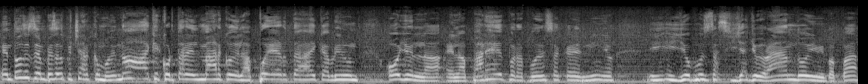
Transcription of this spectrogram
Entonces empecé a escuchar como de, no, hay que cortar el marco de la puerta, hay que abrir un hoyo en la, en la pared para poder sacar el niño. Y, y yo pues así ya llorando y mi papá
